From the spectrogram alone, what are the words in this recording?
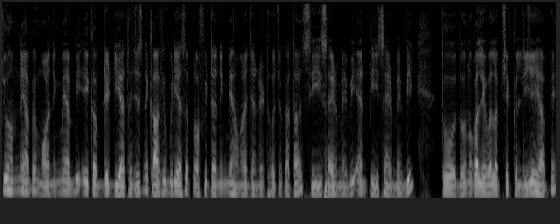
जो हमने यहाँ पे मॉर्निंग में अभी एक अपडेट दिया था, जिसने काफ़ी बढ़िया सा प्रॉफिट अर्निंग में हमारा जनरेट हो चुका था सी साइड में भी एंड पी साइड में भी। तो दोनों का लेवल अब चेक कर लीजिए यहाँ पे।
